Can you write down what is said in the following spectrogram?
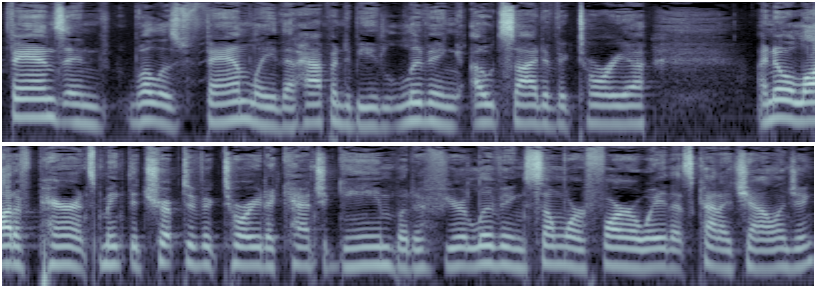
fans and well as family that happen to be living outside of Victoria. I know a lot of parents make the trip to Victoria to catch a game, but if you're living somewhere far away, that's kind of challenging.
